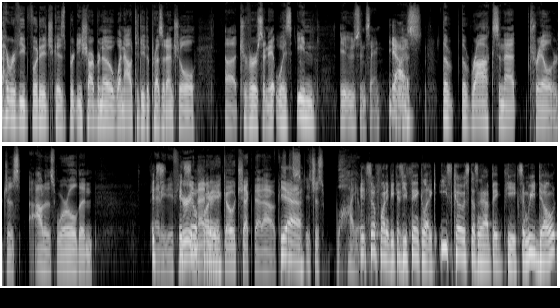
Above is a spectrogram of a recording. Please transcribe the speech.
I reviewed footage because Brittany Charboneau went out to do the presidential uh, traverse, and it was in it was insane. Yeah, it was, the the rocks in that trail are just out of this world. And it's, I mean, if you're so in that funny. area, go check that out. Yeah, it's, it's just wild. It's so funny because you think like East Coast doesn't have big peaks, and we don't,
